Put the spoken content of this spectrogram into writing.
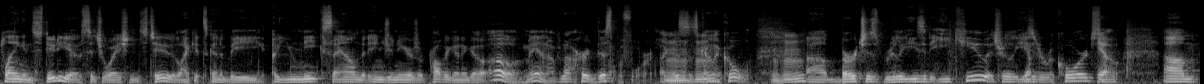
playing in studio situations too. Like it's going to be a unique sound that engineers are probably going to go, "Oh man, I've not heard this before. Like this is Mm-hmm. kind of cool." Uh, Birch is really easy to EQ. It's really easy to record. So. Um,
